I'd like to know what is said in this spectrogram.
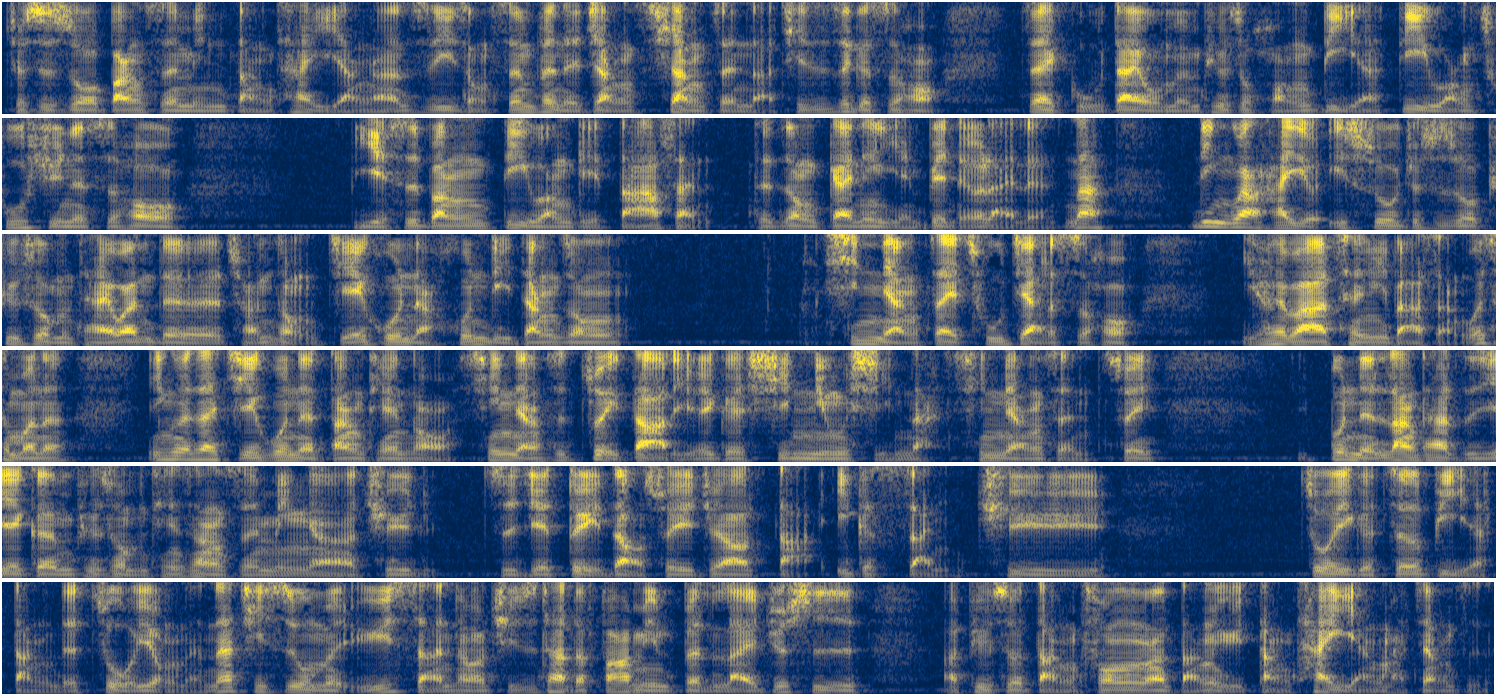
就是说帮神明挡太阳啊，是一种身份的这样象征啊。其实这个时候。在古代，我们譬如说皇帝啊、帝王出巡的时候，也是帮帝王给打伞的这种概念演变而来的。那另外还有一说，就是说，譬如说我们台湾的传统结婚啊，婚礼当中，新娘在出嫁的时候，也会把它撑一把伞。为什么呢？因为在结婚的当天哦，新娘是最大的，有一个新娘神呐，新娘神，所以不能让她直接跟譬如说我们天上神明啊去。直接对到，所以就要打一个伞去做一个遮蔽啊挡的作用了。那其实我们雨伞哈，其实它的发明本来就是啊，比如说挡风啊、挡雨、挡太阳嘛，这样子。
